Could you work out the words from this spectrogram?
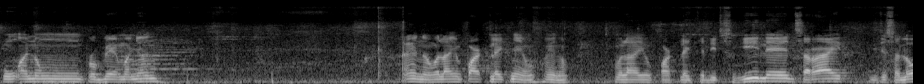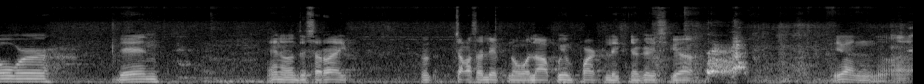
kung anong problema niyon ayun oh, wala yung park light niya oh. ayun oh. wala yung park light niya dito sa gilid sa right dito sa lower. Then ayun oh, dito sa right. Tsaka sa left no wala po yung park light niya guys kaya yan uh,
